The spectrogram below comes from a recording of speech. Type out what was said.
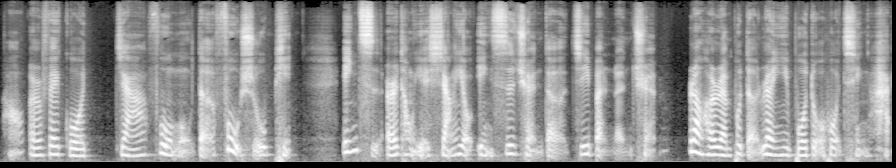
好，而非国家父母的附属品，因此儿童也享有隐私权的基本人权，任何人不得任意剥夺或侵害。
